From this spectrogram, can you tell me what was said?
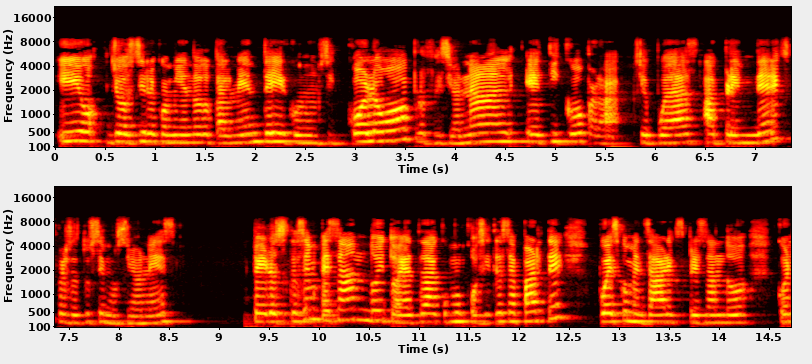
Y yo sí recomiendo totalmente ir con un psicólogo profesional, ético, para que puedas aprender a expresar tus emociones. Pero si estás empezando y todavía te da como cosita esa parte, puedes comenzar expresando con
